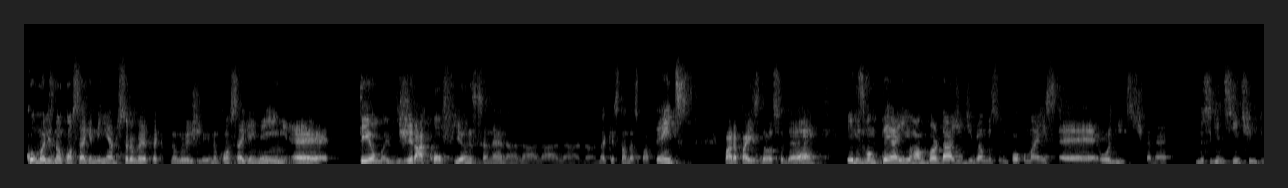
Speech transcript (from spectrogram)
como eles não conseguem nem absorver a tecnologia, não conseguem nem é, ter uma, gerar confiança né, na, na, na, na, questão das patentes para países da OCDE, eles vão ter aí uma abordagem, digamos, um pouco mais é, holística, né, no seguinte sentido.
